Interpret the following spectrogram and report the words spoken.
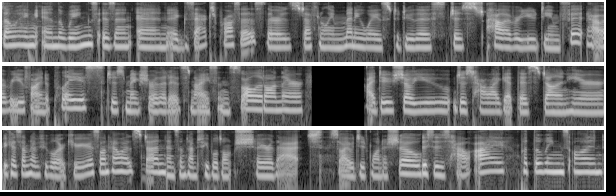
Sewing in the wings isn't an exact process. There's definitely many ways to do this. Just however you deem fit, however you find a place. Just make sure that it's nice and solid on there. I do show you just how I get this done here because sometimes people are curious on how it's done and sometimes people don't share that. So I did want to show this is how I put the wings on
